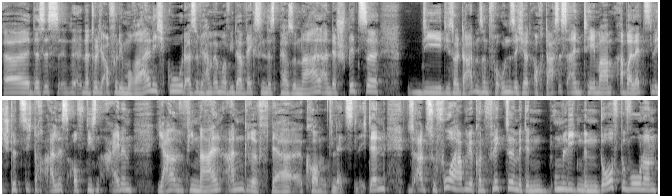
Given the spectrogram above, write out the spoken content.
Äh, das ist äh, natürlich auch für die Moral nicht gut. Also wir haben immer wieder wechselndes Personal an der Spitze. Die, die Soldaten sind verunsichert. Auch das ist ein Thema. Aber letztlich stützt sich doch alles auf diesen einen, ja, finalen Angriff, der kommt letztlich. Denn zuvor haben wir Konflikte mit den umliegenden Dorfbewohnern.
